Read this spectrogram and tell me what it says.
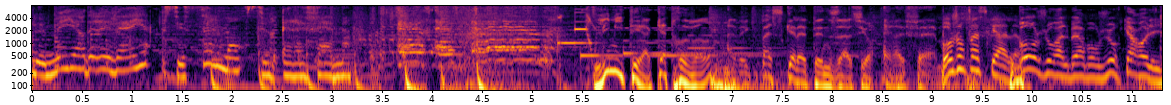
Le meilleur des réveils, c'est seulement sur RFM. RFM Limité à 80 avec Pascal Atenza sur RFM. Bonjour Pascal. Bonjour Albert, bonjour Caroline.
